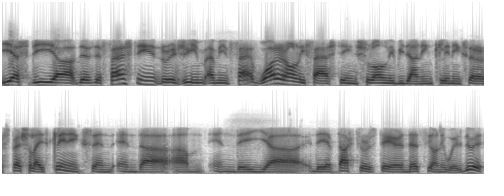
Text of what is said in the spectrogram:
Yes, the, uh, the, the fasting regime. I mean, fa- water only fasting should only be done in clinics that are specialized clinics, and and uh, um, and they uh, they have doctors there, and that's the only way to do it.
